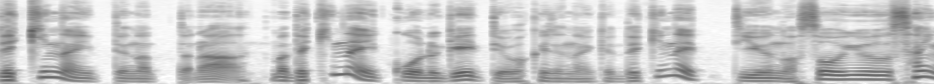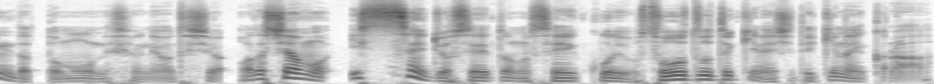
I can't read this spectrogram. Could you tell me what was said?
できないってなったら、まあ、できないイコールゲイっていうわけじゃないけど、できないっていうのはそういうサインだと思うんですよね、私は。私はもう一切女性との性行為を想像できないし、できないから。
